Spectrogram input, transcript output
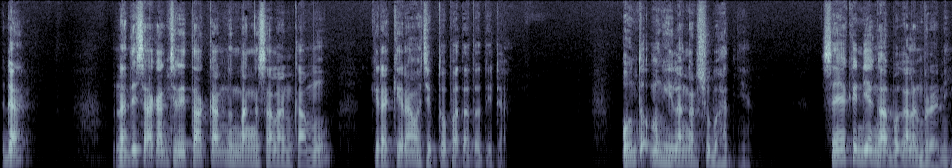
Sudah? Nanti saya akan ceritakan tentang kesalahan kamu, kira-kira wajib tobat atau tidak. Untuk menghilangkan subhatnya. Saya yakin dia nggak bakalan berani.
